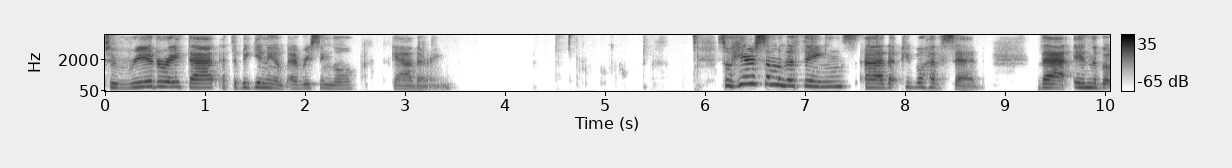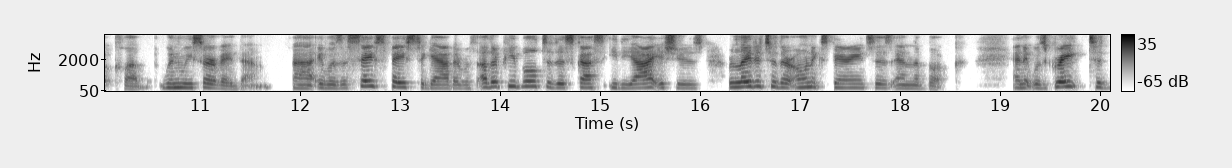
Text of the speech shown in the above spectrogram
to reiterate that at the beginning of every single gathering. So here's some of the things uh, that people have said that in the book club when we surveyed them. Uh, it was a safe space to gather with other people to discuss EDI issues related to their own experiences and the book. And it was great to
